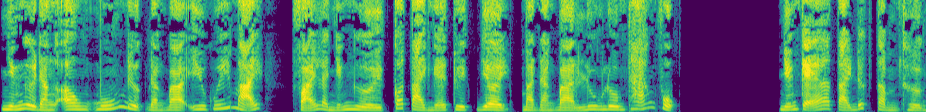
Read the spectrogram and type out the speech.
những người đàn ông muốn được đàn bà yêu quý mãi phải là những người có tài nghệ tuyệt vời mà đàn bà luôn luôn thán phục. Những kẻ tài đức tầm thường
